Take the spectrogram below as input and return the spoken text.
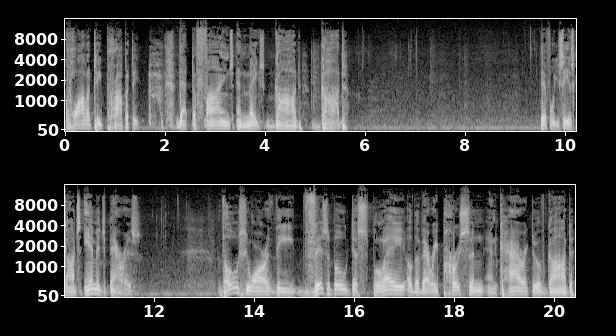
quality, property that defines and makes God God. Therefore, you see, as God's image bearers, those who are the visible display of the very person and character of God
